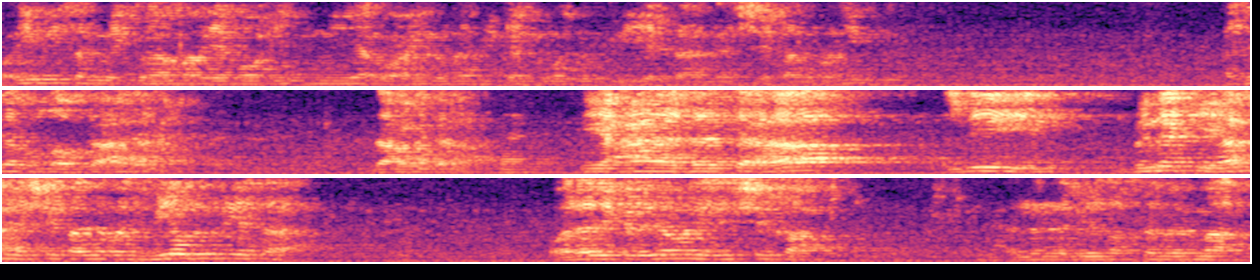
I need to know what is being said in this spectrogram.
وإني سميتها مريم وإني أعيذها بك وذريتها من الشيطان الرجيم. أجاب الله تعالى دعوتها إعادتها ابنتها من الشيطان الرجيم هي وذريتها وذلك رويه الشيخان أن النبي صلى الله عليه وسلم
